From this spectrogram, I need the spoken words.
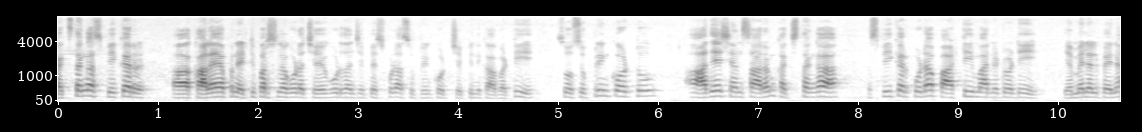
ఖచ్చితంగా స్పీకర్ కాలయాపన ఎట్టి పరిస్థితుల్లో కూడా చేయకూడదని చెప్పేసి కూడా సుప్రీంకోర్టు చెప్పింది కాబట్టి. సో సుప్రీంకోర్టు ఆదేశానుసారం ఖచ్చితంగా స్పీకర్ కూడా పార్టీ మారినటువంటి ఎమ్మెల్యేల పైన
